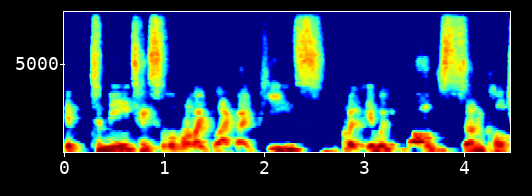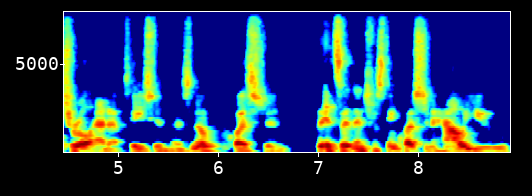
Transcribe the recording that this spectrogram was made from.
It to me tastes a little more like black eyed peas, but it would involve some cultural adaptation. There's no question. It's an interesting question how you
